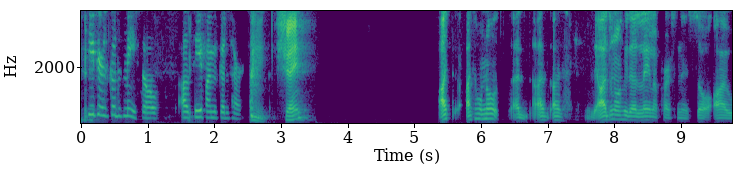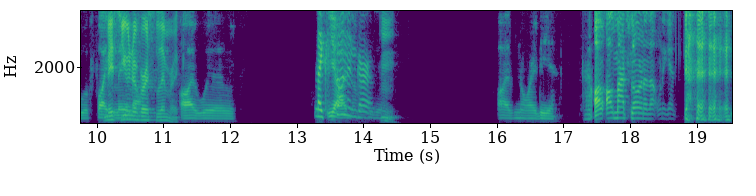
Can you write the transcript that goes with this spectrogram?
see if you're as good as me. So I'll see if I'm as good as her. Mm. Shane? I I don't know. I I I, I don't know who the Layla person is, so I will fight. Miss Layla. Universe Limerick. I will. Like Yeah, I stunning know girl. who it is. Mm. I have no idea. I'll, I'll match Lauren on that one again.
